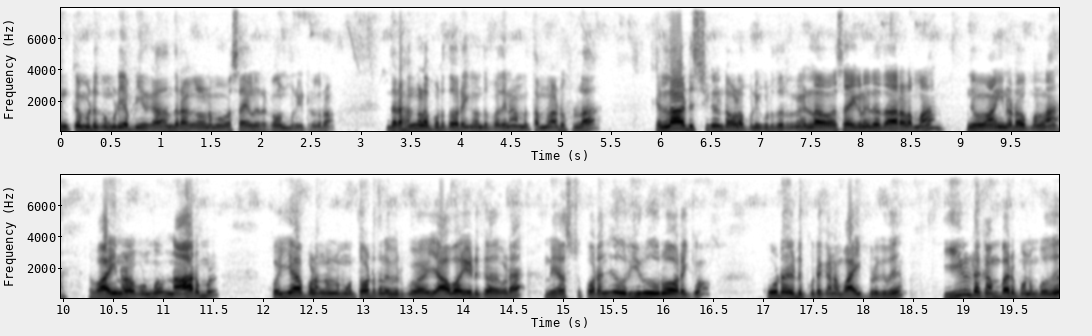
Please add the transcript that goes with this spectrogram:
இன்கம் எடுக்க முடியும் அப்படிங்கிறக்காக இந்த ரகங்களை நம்ம விவசாயிகள் ரெக்கமெண்ட் பண்ணிகிட்டு இருக்கிறோம் இந்த ரகங்களை பொறுத்த வரைக்கும் வந்து பார்த்திங்கன்னா நம்ம தமிழ்நாடு ஃபுல்லாக எல்லா டிஸ்ட்ரிக்டும் டெவலப் பண்ணி கொடுத்துருக்கோம் எல்லா விவசாயிகளும் இதை தாராளமாக இதை வாங்கி நடவு பண்ணலாம். வாங்கி நடவு பண்ணும்போது நார்மல் கொய்யா பழங்கள் நம்ம தோட்டத்தில் விற்ப வியாபாரம் எடுக்கிறத விட நியரஸ்ட்டு குறைஞ்சது ஒரு இருபது ரூபா வரைக்கும் கூட எடுக்கிறதுக்கான வாய்ப்பு இருக்குது. ஈல்டை கம்பேர் பண்ணும்போது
